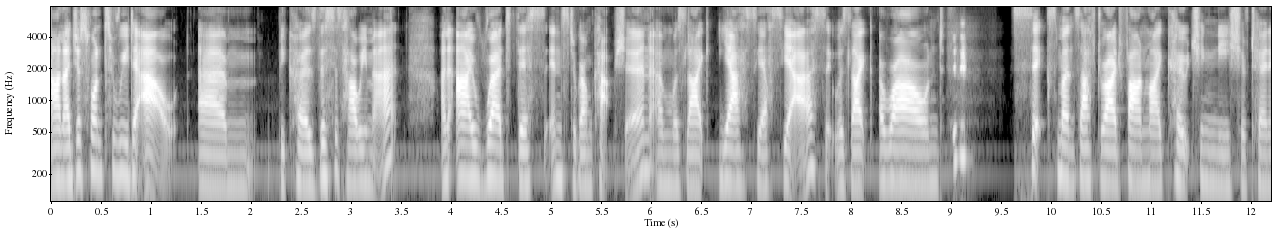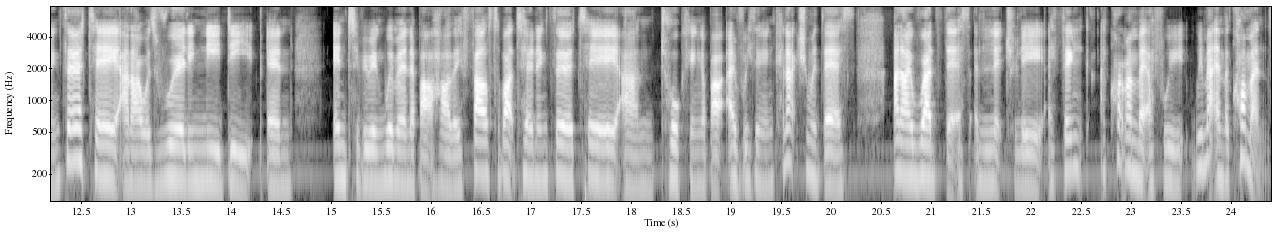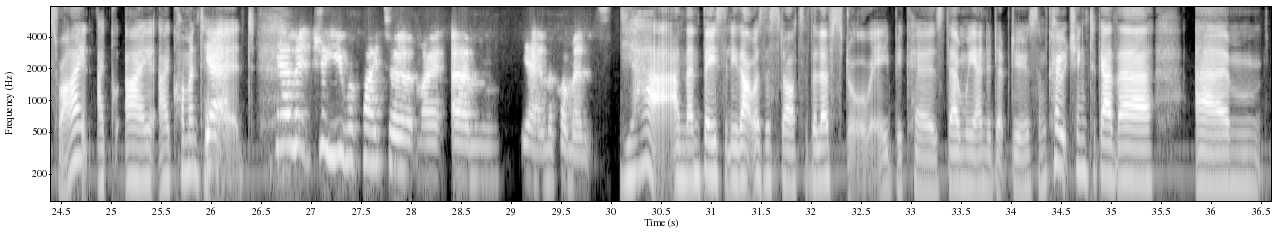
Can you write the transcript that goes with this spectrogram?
And I just want to read it out um, because this is how we met. And I read this Instagram caption and was like, yes, yes, yes. It was like around six months after I'd found my coaching niche of turning 30, and I was really knee deep in interviewing women about how they felt about turning 30 and talking about everything in connection with this. And I read this, and literally, I think, I can't remember if we, we met in the comments, right? I, I, I commented. Yeah. Yeah, literally, you replied to my um yeah in the comments. Yeah, and then basically that was the start of the love story because then we ended up doing some coaching together. Um,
